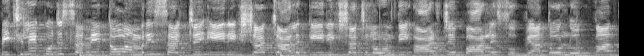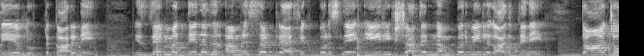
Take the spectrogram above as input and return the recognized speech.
ਪਿਛਲੇ ਕੁਝ ਸਮੇਂ ਤੋਂ ਅੰਮ੍ਰਿਤਸਰ 'ਚ ਈ ਰਿਕਸ਼ਾ ਚਾਲਕ ਈ ਰਿਕਸ਼ਾ ਚਲਾਉਣ ਦੀ ਆੜ 'ਚ ਬਾਹਰਲੇ ਸੂਬਿਆਂ ਤੋਂ ਲੋਕਾਂ ਦੇ ਲੁੱਟ ਕਰ ਰਹੇ। ਨੇ ਇਸ ਦੇ ਮੱਦੇਨਜ਼ਰ ਅੰਮ੍ਰਿਤਸਰ ਟ੍ਰੈਫਿਕ ਪੁਲਿਸ ਨੇ ਈ ਰਿਕਸ਼ਾ ਤੇ ਨੰਬਰ ਵੀ ਲਗਾ ਦਿੱਤੇ ਨੇ, ਤਾਂ ਜੋ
